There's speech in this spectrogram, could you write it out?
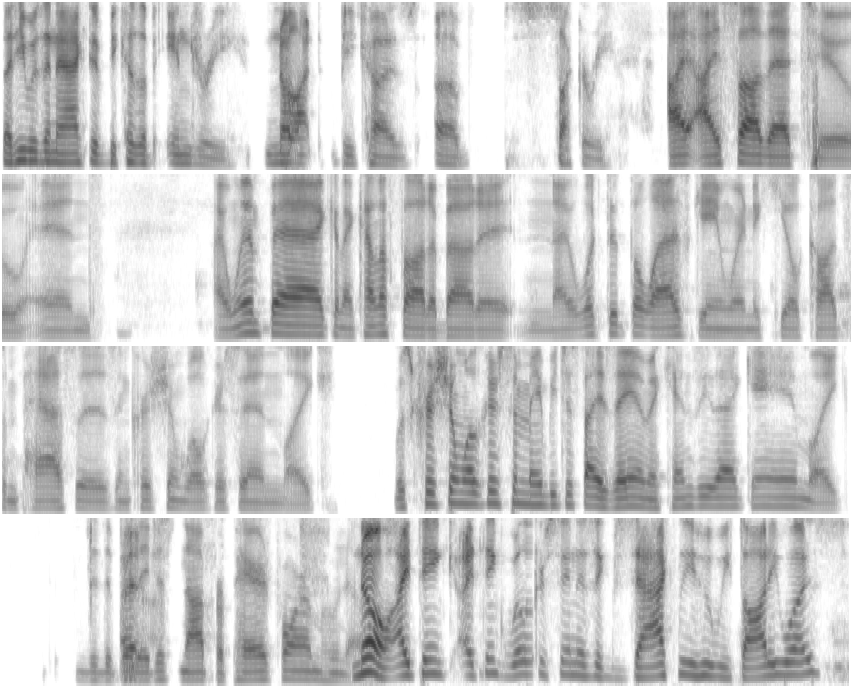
that he was inactive because of injury, not because of suckery. I I saw that too, and I went back and I kind of thought about it, and I looked at the last game where N'Keal caught some passes and Kristian Wilkerson. Like, was Kristian Wilkerson maybe just Isaiah McKenzie that game? Like, did the, were I- they just not prepared for him? Who knows? No, I think I think Wilkerson is exactly who we thought he was.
